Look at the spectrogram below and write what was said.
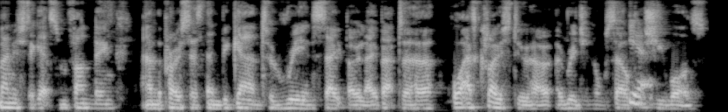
managed to get some funding, and the process then began to reinstate Boleh back to her, or as close to her original self Yeah. as she was.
